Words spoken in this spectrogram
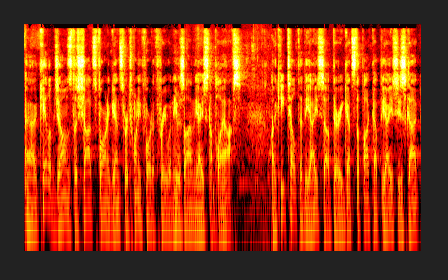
Uh, Caleb Jones, the shots for and against were 24 to 3 when he was on the ice in the playoffs. Like he tilted the ice out there. He gets the puck up the ice. He's got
